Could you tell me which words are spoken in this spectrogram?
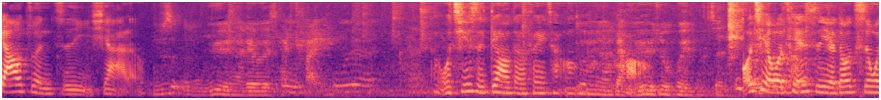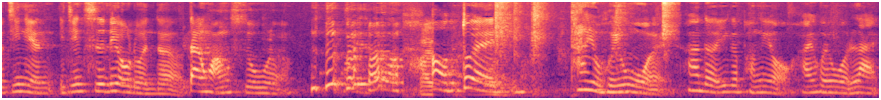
标准值以下了。你不是五月还六月才开？五月开。我其实掉的非常对啊，两个月就恢复正常。而且我甜食也都吃，我今年已经吃六轮的蛋黄酥了。哦，对，他有回我哎，他的一个朋友还回我赖，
